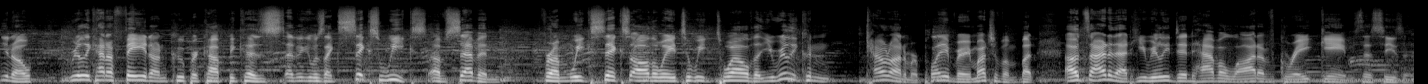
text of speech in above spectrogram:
you know, really kind of fade on Cooper Kupp because I think it was like six weeks of seven from week six all the way to week twelve that you really couldn't count on him or play very much of him. But outside of that, he really did have a lot of great games this season.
